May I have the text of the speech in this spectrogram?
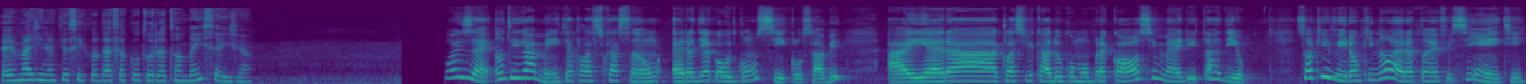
Eu imagino que o ciclo dessa cultura também seja. Pois é, antigamente a classificação era de acordo com o ciclo, sabe? Aí era classificado como precoce, médio e tardio. Só que viram que não era tão eficiente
